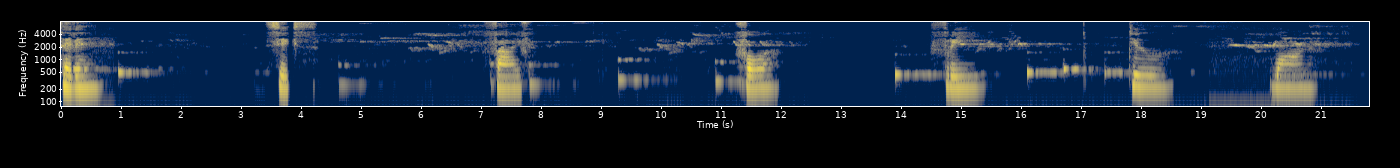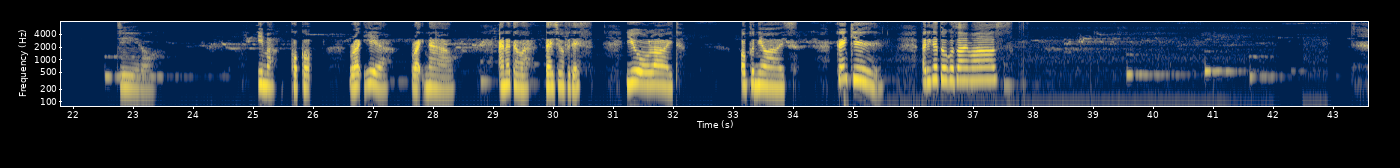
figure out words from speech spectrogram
seven, six, five, four, three, two, one, zero. 今、ここ、right here, right now. あなたは大丈夫です。You're alright.Open your eyes.Thank you. ありがとうございます。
